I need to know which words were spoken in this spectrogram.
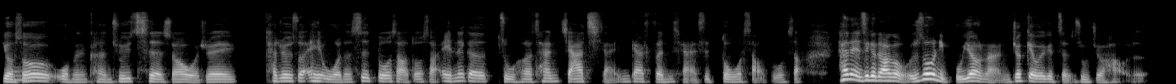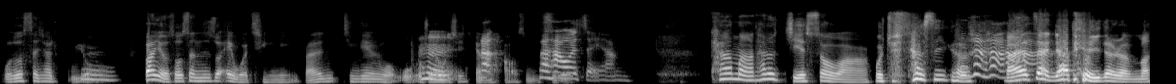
有时候我们可能出去吃的时候，我就会。他就会说：“哎，我的是多少多少？哎，那个组合餐加起来应该分起来是多少多少？”他连这个都要给我，我就说：“你不用啦，你就给我一个整数就好了。”我说：“剩下就不用。”不然有时候甚至说：“哎，我请你，反正今天我我觉得我心情很好，什么？”那他会怎样？他嘛？他就接受啊。我觉得他是一个蛮爱占人家便宜的人嘛。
